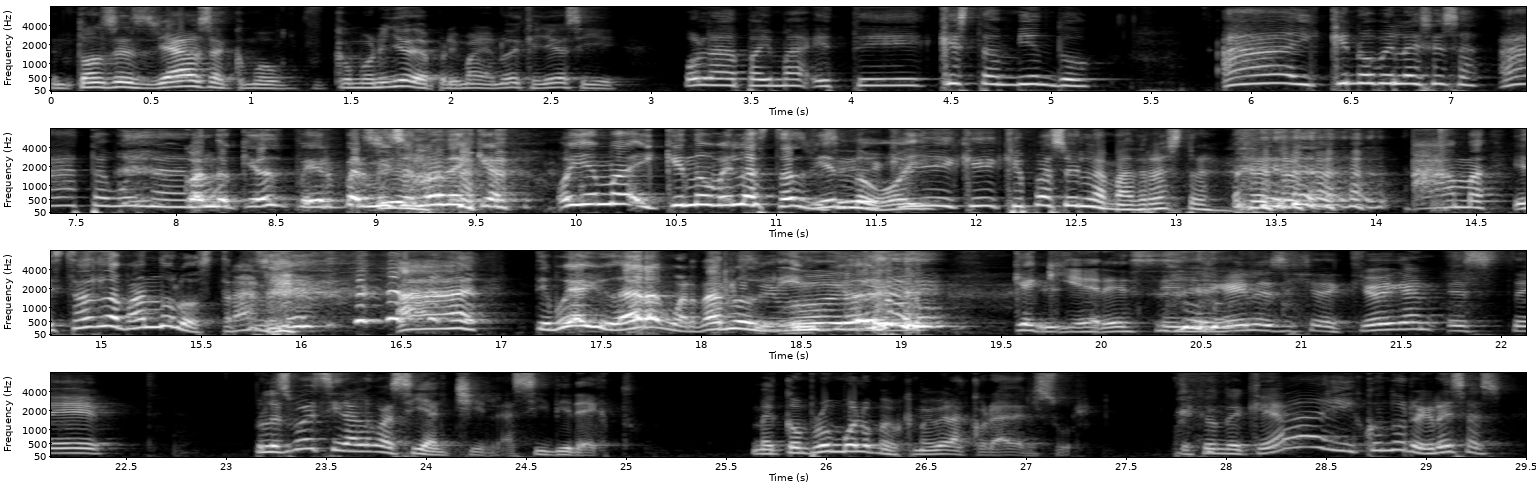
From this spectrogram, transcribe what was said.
Entonces, ya, o sea, como, como niño de primaria, ¿no? De que llegas y, hola, Paima, este, ¿qué están viendo? Ah, ¿y qué novela es esa? Ah, está buena. ¿no?". Cuando quieres pedir permiso, Sí. ¿no? De que, oye, ma, ¿y qué novela estás viendo Sí, hoy? ¿qué, qué, qué pasó en la madrastra? Ah, ma, ¿estás lavando los trastes? ah, te voy a ayudar a guardarlos Sí, limpios. bueno. ¿Qué Y- quieres? Y llegué y les dije de que, oigan, este, pues les voy a decir algo así al chile, así directo. Me compré un vuelo porque me voy a Corea del Sur. Dijeron de que, ay, ¿cuándo regresas?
